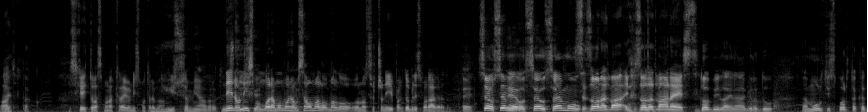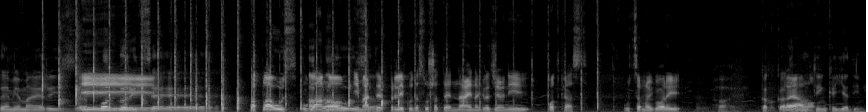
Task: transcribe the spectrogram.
Vlad, eto tako. iz hejtova smo na kraju, nismo trebali. Nisam ja, vrati. Ne, no, nismo, moramo, moramo samo malo, malo ono svečanije, ipak dobili smo nagradu. E. Sve u svemu, Evo, sve u svemu, sezona 2, epizoda 12. dobila je nagradu Multisport Akademija Majer iz I- Podgorice. Aplauz, uglavnom Aplauz. imate priliku da slušate najnagrađeniji podcast u Crnoj Gori. Pa, kako kaže Realno. ono, Tinka jedini.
